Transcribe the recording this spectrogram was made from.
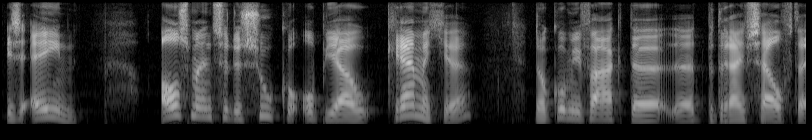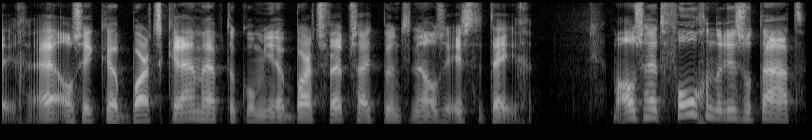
is één. Als mensen dus zoeken op jouw cremmetje, dan kom je vaak de, het bedrijf zelf tegen. Hè? Als ik uh, Bart's Crème heb, dan kom je bartswebsite.nl als eerste tegen. Maar als het volgende resultaat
